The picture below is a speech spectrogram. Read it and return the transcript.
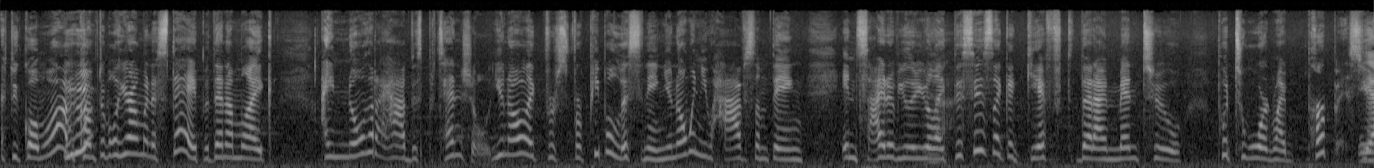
"Estoy cómoda. I'm Mm-hmm. comfortable here. I'm gonna stay." But then I'm like. I know that I have this potential, you know, like for for people listening, you know, when you have something inside of you that you're like, this is like a gift that I'm meant to put toward my purpose, you know.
